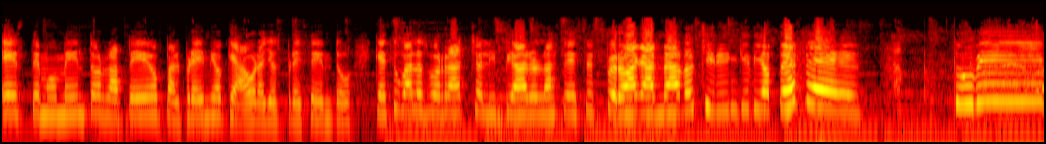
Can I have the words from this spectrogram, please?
este momento rapeo para el premio que ahora yo os presento. Que suba los borrachos, limpiaron las heces, pero ha ganado chiringui idioteces. ¡Subid!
